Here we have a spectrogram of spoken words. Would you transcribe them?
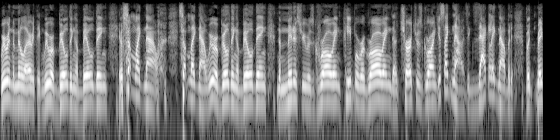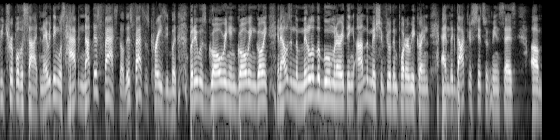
We were in the middle of everything. We were building a building. It was something like now, something like now. We were building a building. The ministry was growing. People were growing. The church was growing, just like now. It's exactly like now, but but maybe triple the size. And everything was happening. Not this fast though. This fast is crazy, but but it was going and going and going. And I was in the middle of the boom and everything on the mission field in Puerto Rico. And and the doctor sits with me and says, um,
